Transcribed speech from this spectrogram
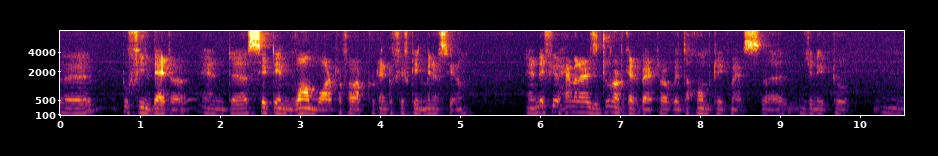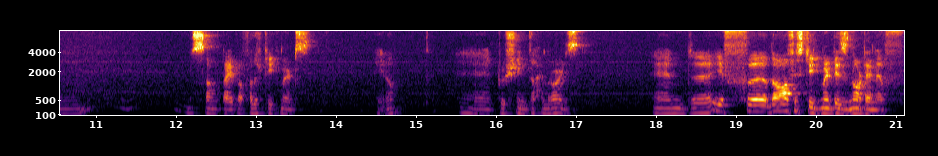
uh, to feel better. And sit in warm water for up to 10 to 15 minutes, you know. And if your hemorrhoids do not get better with the home treatments, you need to mm, some type of other treatments, you know, uh, to shrink the hemorrhoids. And uh, if uh, the office treatment is not enough,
